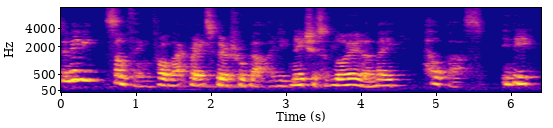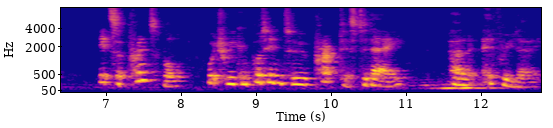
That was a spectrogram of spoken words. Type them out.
So maybe something from that great spiritual guide, Ignatius of Loyola, may help us. Indeed, it's a principle which we can put into practice today and every day.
